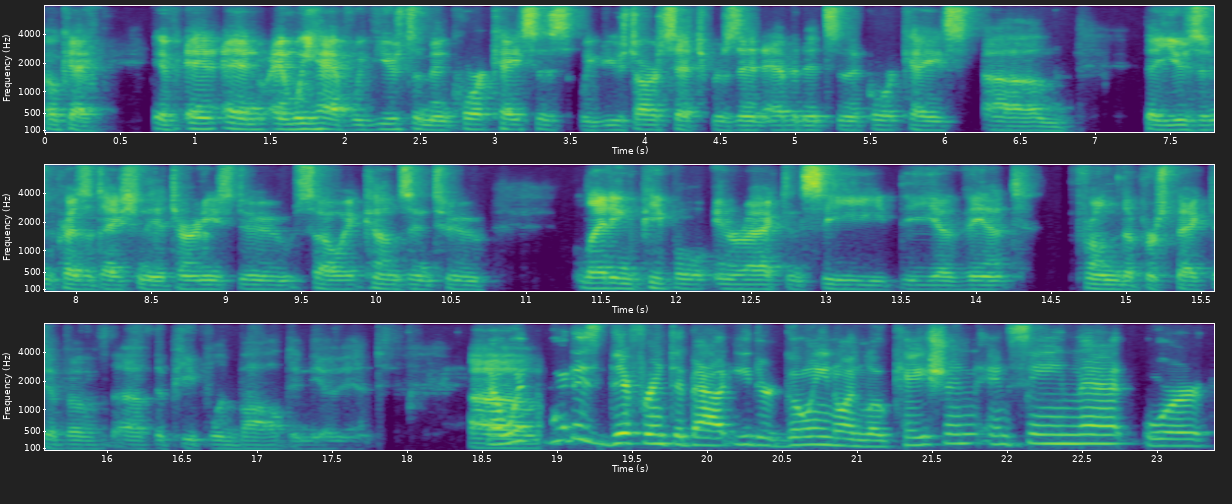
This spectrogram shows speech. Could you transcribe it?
Okay if and, and, and we have we've used them in court cases. We've used RSET to present evidence in a court case. Um, they use it in presentation. The attorneys do. So it comes into letting people interact and see the event from the perspective of, of the people involved in the event. Now, what, um, what is different about either going on location and seeing that, or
